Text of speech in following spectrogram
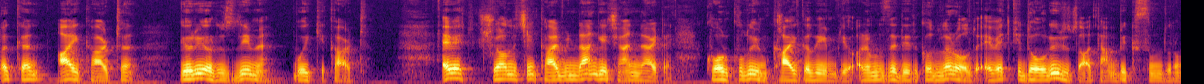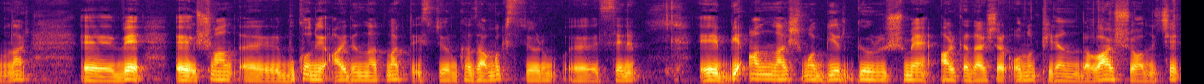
Bakın ay kartı görüyoruz değil mi bu iki kart? Evet şu an için kalbinden geçenlerde korkuluyum, kaygılıyım diyor. Aramızda dedikodular oldu. Evet ki doğruydu zaten bir kısım durumlar. Ee, ve e, şu an e, bu konuyu aydınlatmak da istiyorum, kazanmak istiyorum e, seni. E, bir anlaşma, bir görüşme arkadaşlar onun planında var şu an için.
